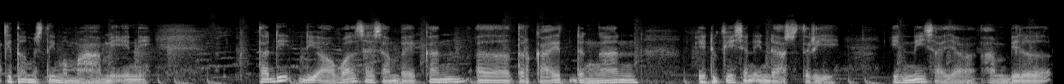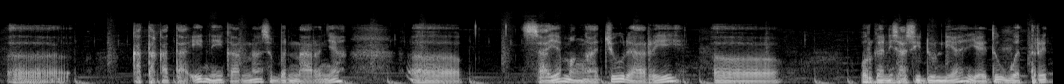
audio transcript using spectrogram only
kita mesti memahami ini. Tadi di awal saya sampaikan eh, terkait dengan education industry ini saya ambil eh, kata-kata ini karena sebenarnya uh, saya mengacu dari uh, organisasi dunia yaitu World Trade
